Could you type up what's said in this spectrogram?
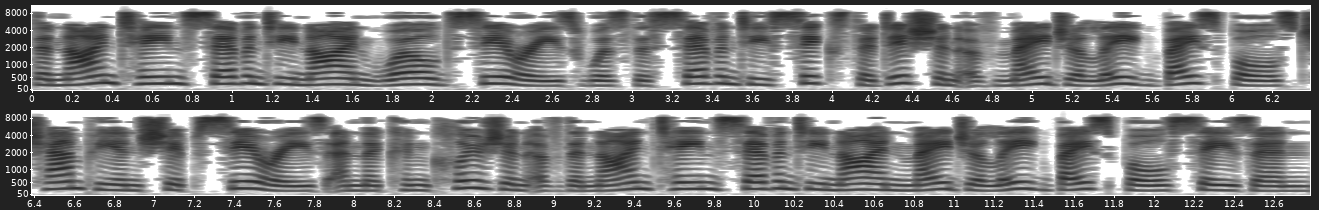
The 1979 World Series was the 76th edition of Major League Baseball's Championship Series and the conclusion of the 1979 Major League Baseball season.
